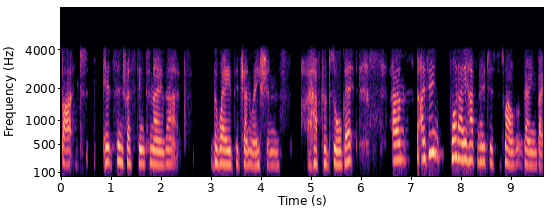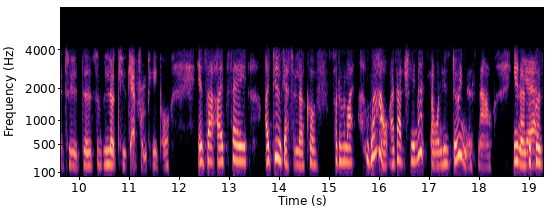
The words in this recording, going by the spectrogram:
But it's interesting to know that the way the generations have to absorb it. Um, but I think what I have noticed as well, going back to the sort of look you get from people, is that I'd say I do get a look of sort of like, oh, wow, I've actually met someone who's doing this now. You know, yeah. because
